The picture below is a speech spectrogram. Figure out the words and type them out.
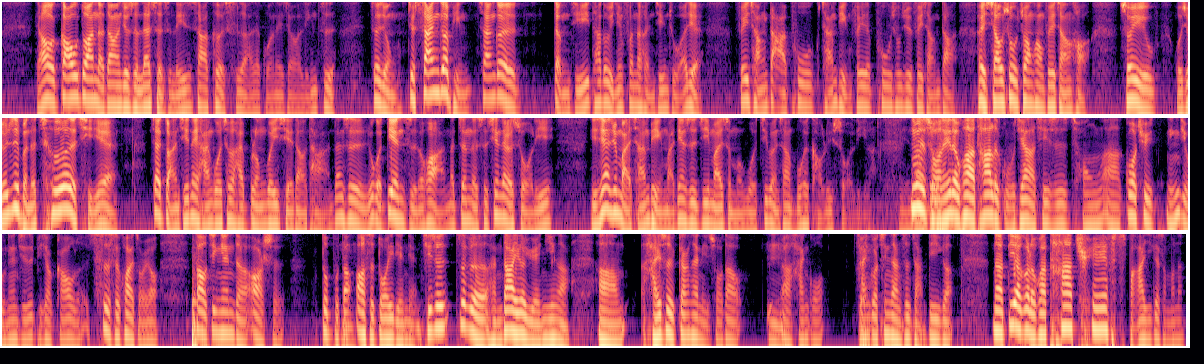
然后高端的当然就是 Lexus 雷萨克斯啊，在国内叫凌志，这种就三个品三个等级，它都已经分得很清楚，而且非常大铺产品非铺出去非常大，而且销售状况非常好，所以我觉得日本的车的企业在短期内韩国车还不能威胁到它，但是如果电子的话，那真的是现在的索尼。你现在去买产品、买电视机、买什么？我基本上不会考虑索尼了，因为索尼的话，它的股价其实从啊过去零九年其实比较高了，四十块左右，到今天的二十都不到二十多一点点。其实这个很大一个原因啊啊，还是刚才你说到啊韩国，韩国侵占市场第一个，那第二个的话，它缺乏一个什么呢？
